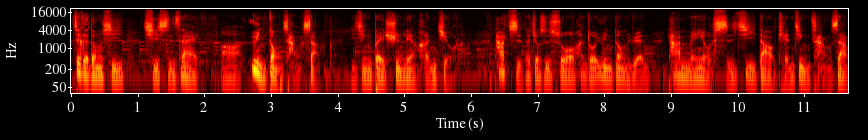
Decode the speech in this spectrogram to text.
这个东西其实在啊运动场上已经被训练很久了。他指的就是说，很多运动员他没有实际到田径场上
